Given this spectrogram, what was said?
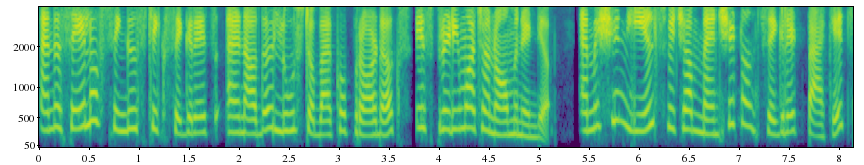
and the sale of single stick cigarettes and other loose tobacco products is pretty much a norm in India. Emission yields, which are mentioned on cigarette packets,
